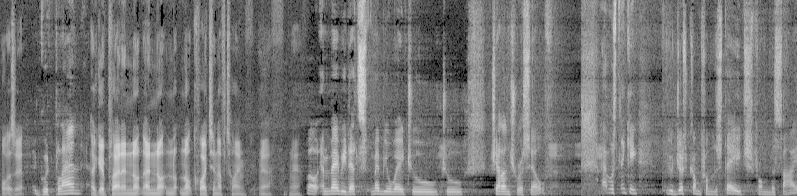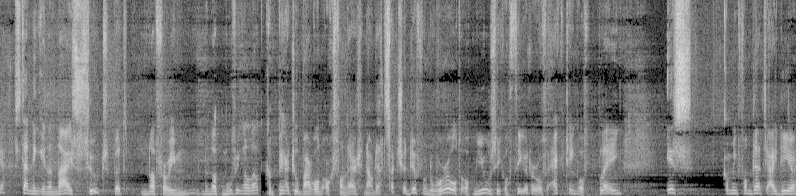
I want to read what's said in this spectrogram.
what was it? A good plan. A good plan and not and not not, not quite enough time. Yeah, yeah. Well, and maybe that's maybe a way to to challenge yourself. I was thinking, you just come from the stage from Messiah, standing in a nice suit, but not very, not moving a lot, compared to Baron Ochs van Lerchen. Now that's such a different world of music, of theater, of acting, of playing. Is coming from that idea,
